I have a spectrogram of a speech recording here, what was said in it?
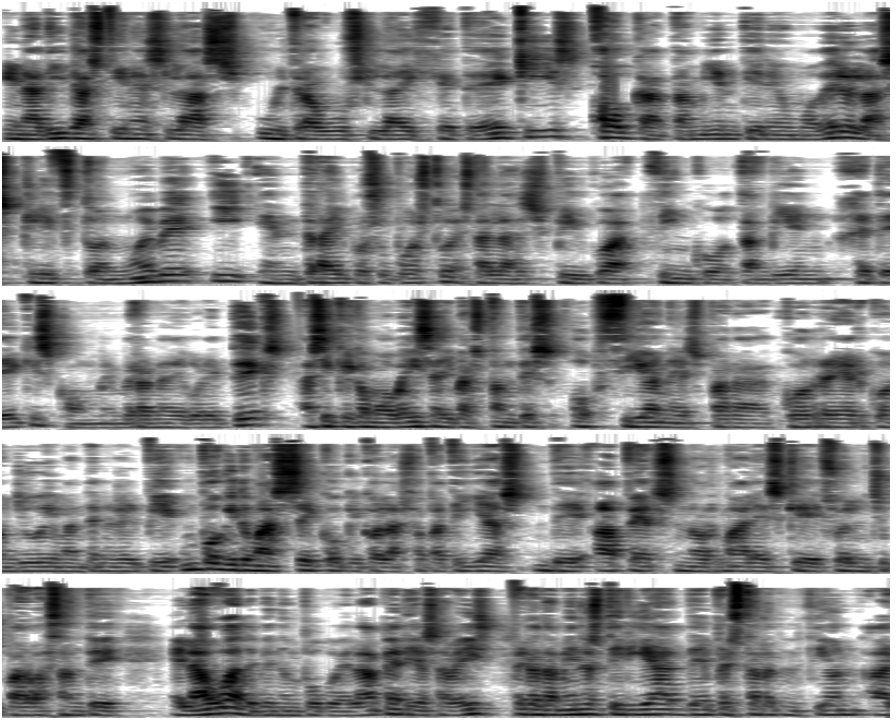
En Adidas tienes las Ultra Boost Light GTX. Hoka también tiene un modelo, las Clifton 9. Y en Trail, por supuesto, están las Speedquad 5 también GTX con membrana de Gore-Tex. Así que como veis hay bastantes opciones para correr con lluvia y mantener el pie un poquito más seco que con las zapatillas de uppers normales que suelen chupar bastante el agua. Depende un poco del upper, ya sabéis. Pero también os diría de prestar atención a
